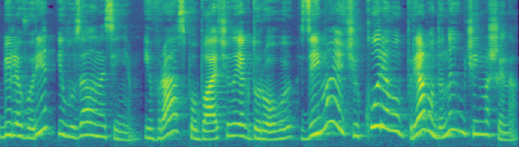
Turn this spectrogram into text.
біля воріт і лузали насіння. І враз побачили, як дорогою, здіймаючи куряву, прямо до них мчить машина.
